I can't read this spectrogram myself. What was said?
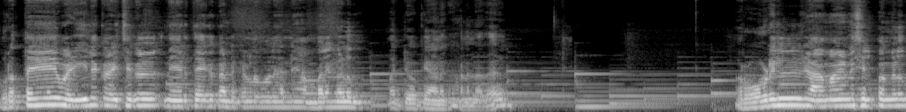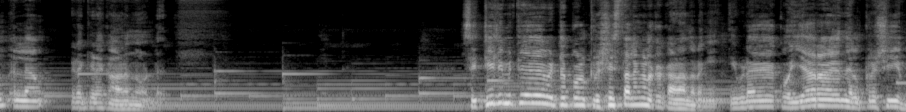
പുറത്തെ വഴിയിലെ കാഴ്ചകൾ നേരത്തെയൊക്കെ കണ്ടിട്ടുള്ള പോലെ തന്നെ അമ്പലങ്ങളും മറ്റുമൊക്കെയാണ് കാണുന്നത്. റോഡിൽ രാമായണ ശില്പങ്ങളും എല്ലാം ഇടയ്ക്കിടെ കാണുന്നുണ്ട്. സിറ്റി ലിമിറ്റ് വിട്ടപ്പോൾ കൃഷി സ്ഥലങ്ങളൊക്കെ കാണാൻ തുടങ്ങി. ഇവിടെ കൊയ്യാറായ നെൽകൃഷിയും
